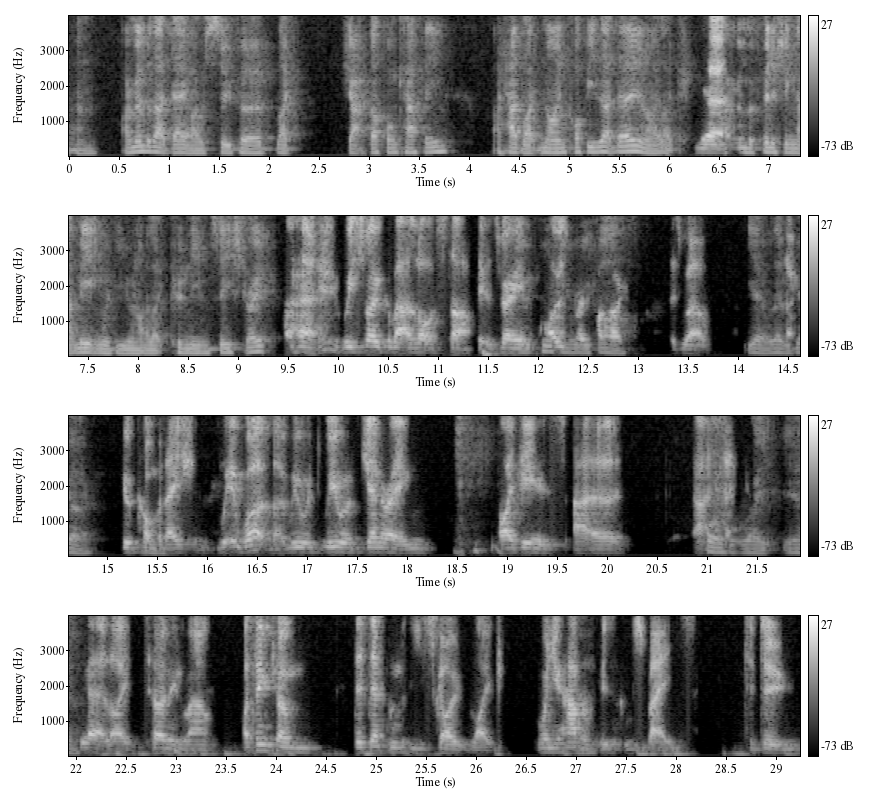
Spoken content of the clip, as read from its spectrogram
Um, I remember that day I was super like jacked up on caffeine. I'd had like nine coffees that day, and I like yeah. I remember finishing that meeting with you, and I like couldn't even see straight. we spoke about a lot of stuff. It was very. I was very fast as well. Yeah, well there we go. Good combination. It worked though. We were we were generating ideas at a at a rate. Yeah. Yeah, like turning them out. I think um there's definitely scope, like when you have a physical space to do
